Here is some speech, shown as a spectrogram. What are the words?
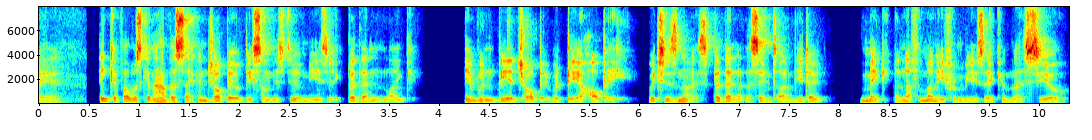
yeah, I think if I was going to have a second job, it would be something to do with music. But then, like, it wouldn't be a job; it would be a hobby, which is nice. But then at the same time, you don't make enough money from music unless you're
